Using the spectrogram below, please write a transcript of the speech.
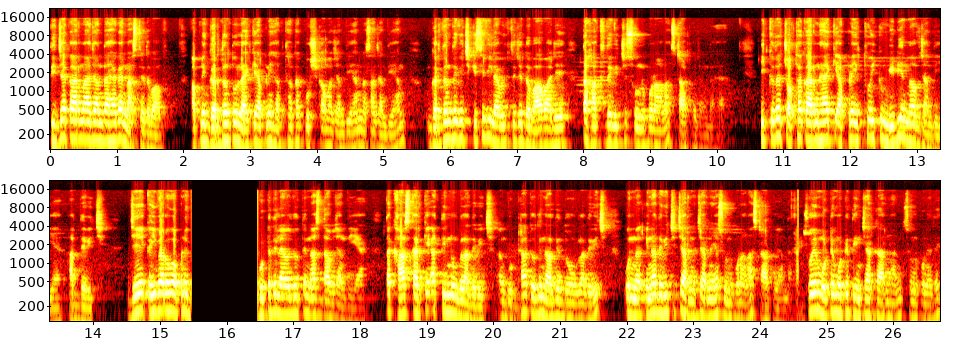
ਤੀਜਾ ਕਾਰਨ ਆ ਜਾਂਦਾ ਹੈਗਾ ਨਸਤੇ ਦਬਾਅ। ਆਪਣੀ ਗਰਦਨ ਤੋਂ ਲੈ ਕੇ ਆਪਣੇ ਹੱਥਾਂ ਤੱਕ ਕੋਸ਼ਿਕਾਵਾਂ ਜਾਂਦੀਆਂ ਹਨ, ਨਸਾਂ ਜਾਂਦੀਆਂ ਹਨ। ਗਰਦਨ ਦੇ ਵਿੱਚ ਕਿਸੇ ਵੀ ਲੈਵਲ ਤੇ ਜੇ ਦਬਾਅ ਆ ਜਾਏ ਤਾਂ ਹੱਥ ਦੇ ਵਿੱਚ ਸੁੰਨਪਣ ਆਣਾ ਸਟਾਰਟ ਹੋ ਜਾਂਦਾ ਹੈ। ਇੱਕ ਦਾ ਚੌਥਾ ਕਾਰਨ ਹੈ ਕਿ ਆਪਣੇ ਇੱਥੋਂ ਇੱਕ ਮੀਡੀਅਨ ਨਰਵ ਜਾਂਦੀ ਹੈ ਹੱਥ ਦੇ ਵਿੱਚ। ਜੇ ਕਈ ਵਾਰ ਉਹ ਆਪਣੇ ਗੁੱਟ ਦੇ ਲੈਵਲ ਦੇ ਉੱਤੇ ਨਸ ਦਬ ਜਾਂਦੀ ਹੈ, ਤਾਂ ਖਾਸ ਕਰਕੇ ਆ ਤਿੰਨ ਉਂਗਲਾਂ ਦੇ ਵਿੱਚ, ਅੰਗੂਠਾ ਤੇ ਉਹਦੇ ਨਾਲ ਦੀਆਂ ਦੋ ਉਂਗਲਾਂ ਦੇ ਵਿੱਚ, ਉਹਨਾਂ, ਇਹਨਾਂ ਦੇ ਵਿੱਚ ਝਰਨ ਝਰਨ ਜਾਂ ਸੁੰਨਪਣ ਆਣਾ ਸਟਾਰਟ ਹੋ ਜਾਂਦਾ ਹੈ। ਸੋ ਇਹ ਮੋٹے-ਮੋٹے ਤਿੰਨ ਚਾਰ ਕਾਰਨ ਹਨ ਸੁੰਨ ਸੁੰਨਪਣੇ ਦੇ।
